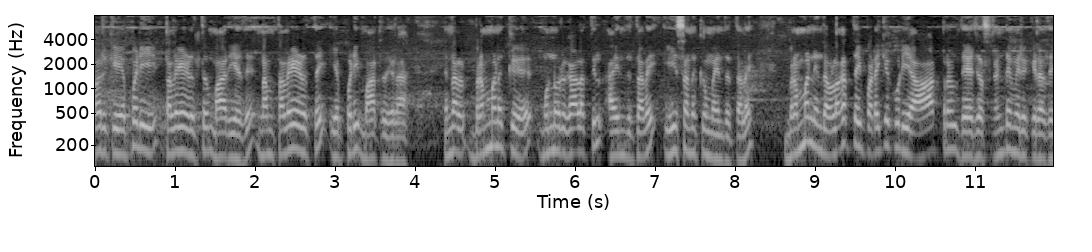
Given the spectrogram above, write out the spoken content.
அவருக்கு எப்படி தலையெழுத்து மாறியது? நம் தலையெழுத்தை எப்படி மாற்றுகிறார்? என்னால் பிரம்மனுக்கு முன்னொரு காலத்தில் ஐந்து தலை ஈசனுக்கும் ஐந்து தலை பிரம்மன் இந்த உலகத்தை படைக்கக்கூடிய ஆற்றல் தேஜஸ் ரெண்டும் இருக்கிறது.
